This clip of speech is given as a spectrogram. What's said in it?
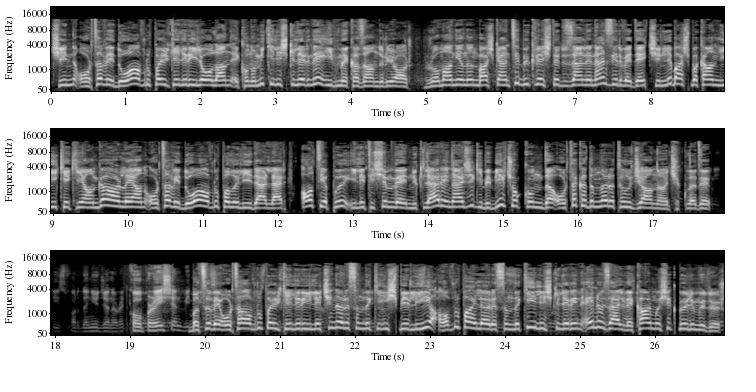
Çin, Orta ve Doğu Avrupa ülkeleriyle olan ekonomik ilişkilerine ivme kazandırıyor. Romanya'nın başkenti Bükreş'te düzenlenen zirvede Çinli Başbakan Li Keqiang'ı ağırlayan Orta ve Doğu Avrupalı liderler, altyapı, iletişim ve nükleer enerji gibi birçok konuda ortak adımlar atılacağını açıkladı. Batı ve Orta Avrupa ülkeleriyle Çin arasındaki işbirliği Avrupa ile arasındaki ilişkilerin en özel ve karmaşık bölümüdür.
